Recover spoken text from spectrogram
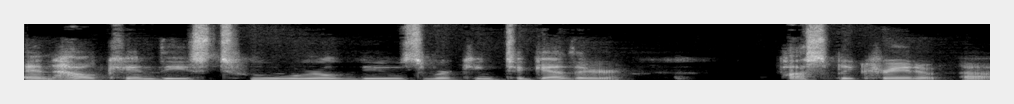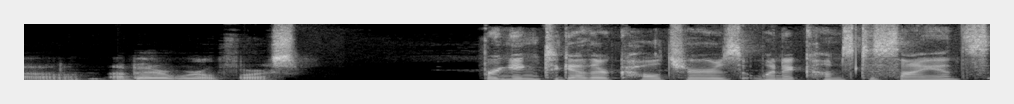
and how can these two worldviews working together possibly create a, uh, a better world for us? Bringing together cultures when it comes to science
